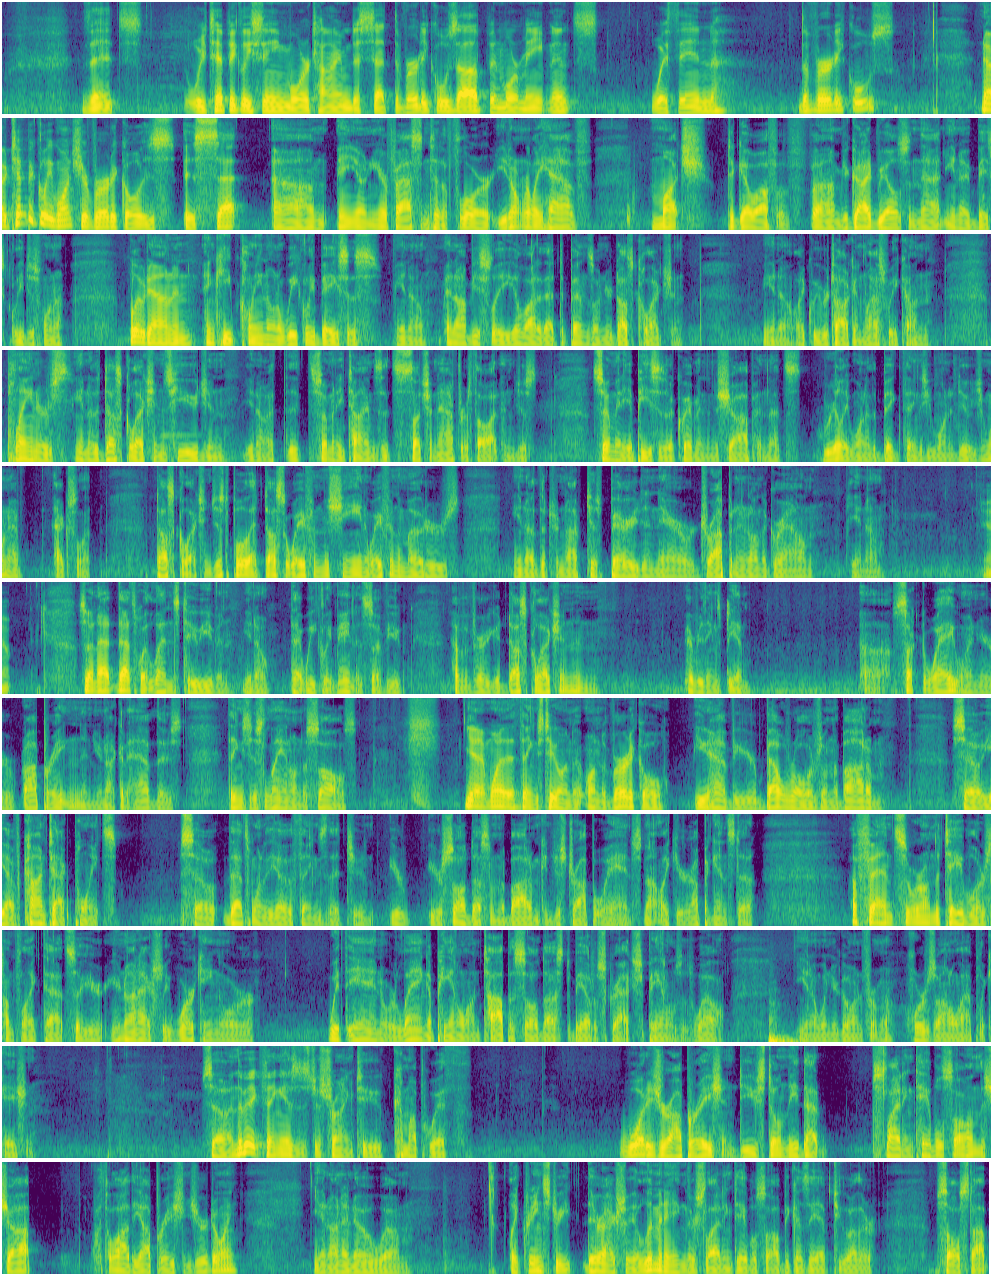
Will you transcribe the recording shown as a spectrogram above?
that's we're typically seeing more time to set the verticals up and more maintenance within the verticals. No, typically once your vertical is is set um, and you know and you're fastened to the floor, you don't really have much to go off of. Um, your guide rails and that you know basically just want to blow down and, and keep clean on a weekly basis. You know, and obviously a lot of that depends on your dust collection. You know, like we were talking last week on planers, you know, the dust collection is huge, and you know, so many times it's such an afterthought, and just so many pieces of equipment in the shop, and that's really one of the big things you want to do is you want to have excellent dust collection, just to pull that dust away from the machine, away from the motors, you know, that they're not just buried in there or dropping it on the ground, you know. Yep. So that that's what lends to even you know that weekly maintenance. So if you have a very good dust collection and everything's being uh, sucked away when you're operating, and you're not going to have those things just laying on the saws. Yeah, and one of the things too on the on the vertical, you have your bell rollers on the bottom, so you have contact points. So that's one of the other things that your your sawdust on the bottom can just drop away, and it's not like you're up against a a fence or on the table or something like that. So you're you're not actually working or within or laying a panel on top of sawdust to be able to scratch the panels as well. You know, when you're going from a horizontal application. So, and the big thing is is just trying to come up with what is your operation? Do you still need that sliding table saw in the shop with a lot of the operations you're doing? You know, and I know um, like Greene Street, they're actually eliminating their sliding table saw because they have two other SawStop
